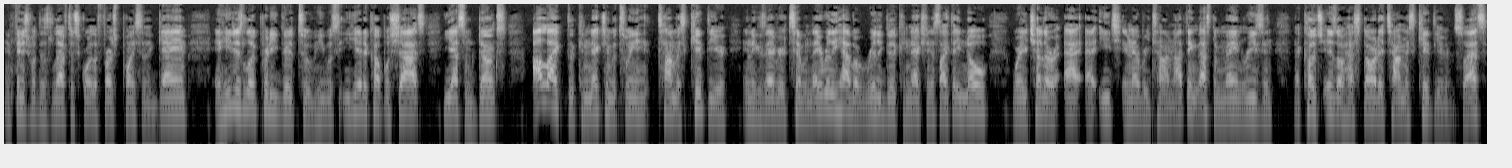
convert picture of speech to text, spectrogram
and finished with his left to score the first points of the game. And he just looked pretty good too. He was he hit a couple shots. He had some dunks. I like the connection between Thomas Kithier and Xavier Tillman. They really have a really good connection. It's like they know where each other are at at each and every time. And I think that's the main reason that Coach Izzo has started Thomas Kithier. So that's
